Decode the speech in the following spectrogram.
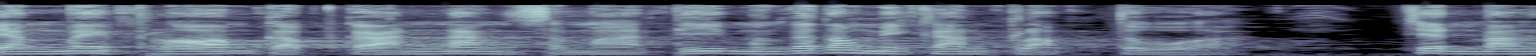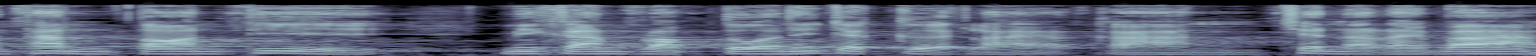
ยังไม่พร้อมกับการนั่งสมาธิมันก็ต้องมีการปรับตัว เช่นบางท่านตอนที่ มีการปรับตัวนี้จะเกิดหลายอาการ เช่นอะไรบ้าง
